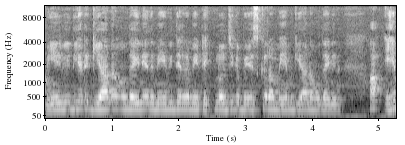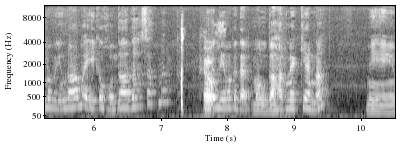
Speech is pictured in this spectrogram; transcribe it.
මේ විදිහට ගියාන හොඳයි නේද? මේ විදිර මේ ටෙක්නෝජික බේස් කර මෙහම ගියාන හොඳයි නේද? එහෙම වුණාම ඒක හොඳ අදහසක් නම්? මේමකද ම උදාහරණයක් කියන්න මේ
